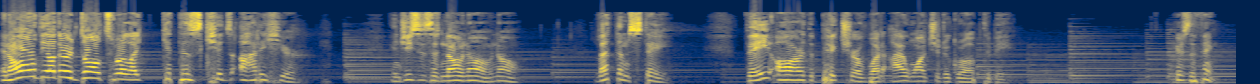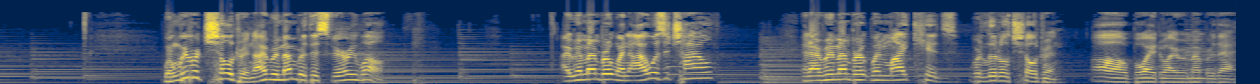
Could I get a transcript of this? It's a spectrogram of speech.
And all the other adults were like, get those kids out of here. And Jesus said, no, no, no. Let them stay. They are the picture of what I want you to grow up to be. Here's the thing. When we were children, I remember this very well. I remember when I was a child, and I remember when my kids were little children. Oh boy, do I remember that.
